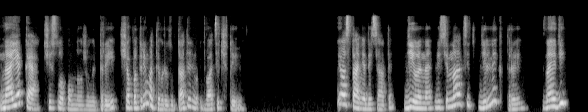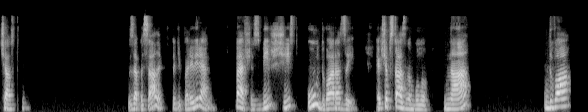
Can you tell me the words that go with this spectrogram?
на яке число помножили 3, щоб отримати в результаті 24. І останнє десяте. Ділене 18, дільник 3. Знайдіть частку. Записали? Тоді перевіряємо. Перше, збільш 6 у 2 рази. Якщо б сказано було на 2,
